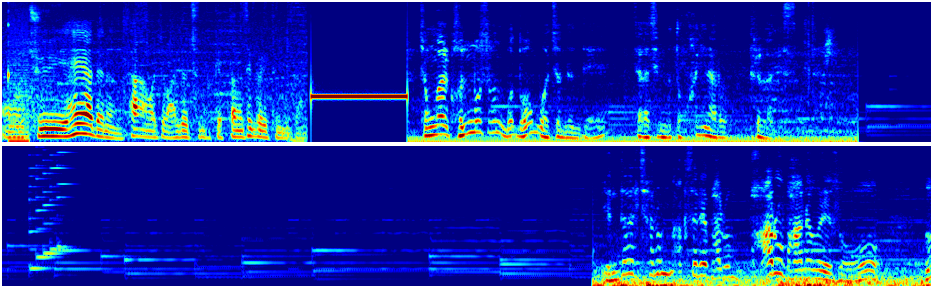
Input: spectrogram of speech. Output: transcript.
어, 주의해야 되는 사항을 좀 알려주면 좋겠다는 생각이 듭니다. 정말 겉모습은 뭐- 너무 멋졌는데 제가 지금부터 확인하러 들어가겠습니다. 옛날 차는 악셀에 밟으면 바로 반응을 해서 어?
